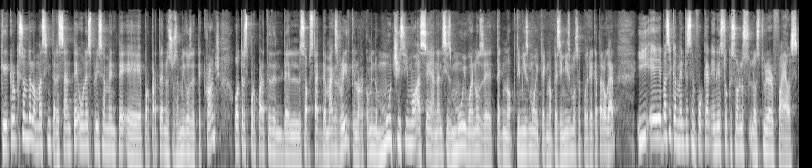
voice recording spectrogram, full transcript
que creo que son de lo más interesante. Una es precisamente eh, por parte de nuestros amigos de TechCrunch, otra es por parte del, Substack de Max Reed, que lo recomiendo muchísimo. Hace análisis muy buenos de tecnooptimismo y tecnopesimismo, se podría catalogar. Y eh, básicamente se enfocan en esto que son los, los Twitter Files.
